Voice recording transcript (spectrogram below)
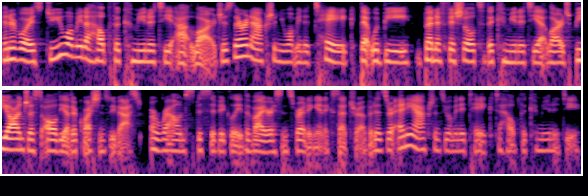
inner voice, do you want me to help the community at large? Is there an action you want me to take that would be beneficial to the community at large beyond just all the other questions we've asked around specifically the virus and spreading it, etc. But is there any actions you want me to take to help the community?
